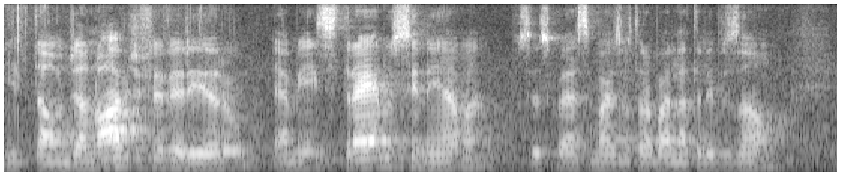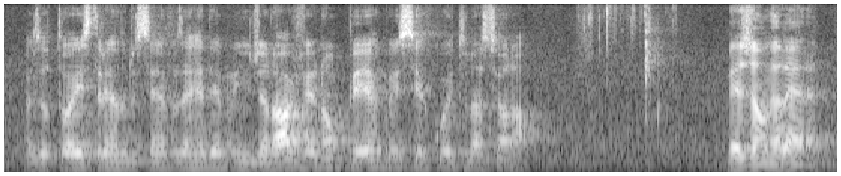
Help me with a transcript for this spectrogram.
Então, dia 9 de fevereiro é a minha estreia no cinema. Vocês conhecem mais o trabalho na televisão, mas eu estou estreando no cinema fazendo Redemoinho. Dia 9 de fevereiro, não perco em circuito nacional. Beijão, galera.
